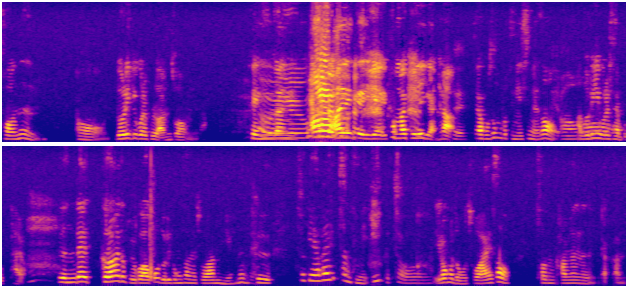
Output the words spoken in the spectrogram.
저는 어, 놀이기구를 별로 안 좋아합니다. 굉장히. 아, 아니 이게, 이게 정말 그 얘기가 아니라 네. 제가 고소공포증이 심해서 네, 아. 아, 놀이기구를 잘 못 타요. 근데 그럼에도 불구하고 놀이동산을 좋아하는 이유는 네. 그 특유의 활기찬 분위기 그쵸. 이런 걸 너무 좋아해서 전 가면은 약간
